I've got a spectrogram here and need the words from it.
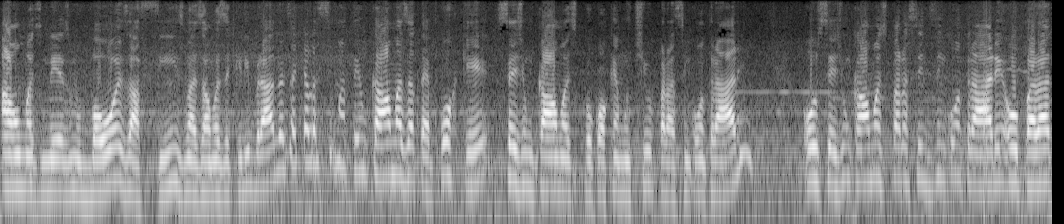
almas mesmo boas, afins, mas almas equilibradas, é que elas se mantenham calmas até porque sejam calmas por qualquer motivo para se encontrarem, ou sejam calmas para se desencontrarem ou para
